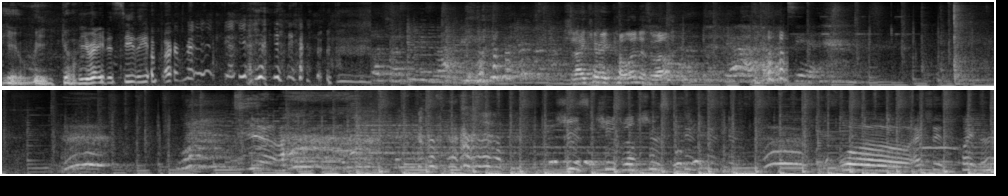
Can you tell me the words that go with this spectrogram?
Here we go. You ready to see the apartment? Should I carry Cohen as well? Yeah, see it. Shoes, Will, shoes. Whoa, actually, it's quite nice.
